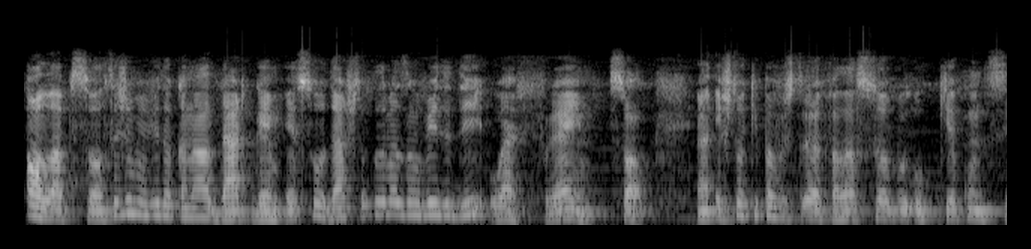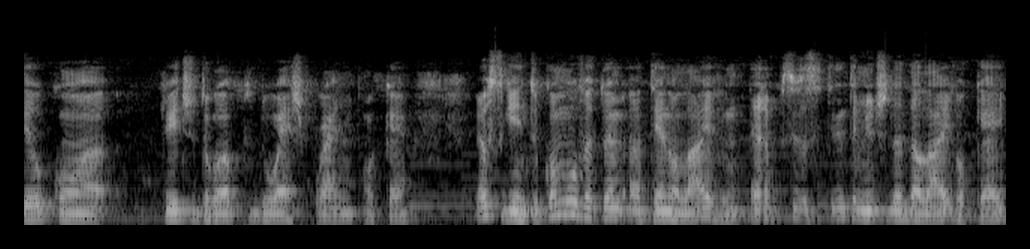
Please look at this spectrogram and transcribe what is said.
Olá pessoal, sejam bem-vindos ao canal Dark Game. Eu sou o Dark, estou fazendo mais um vídeo de Warframe. Pessoal, uh, estou aqui para vos uh, falar sobre o que aconteceu com a Twitch Drop do Ash Prime, ok? É o seguinte, como houve até no live, era preciso 30 minutos da, da live, ok?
